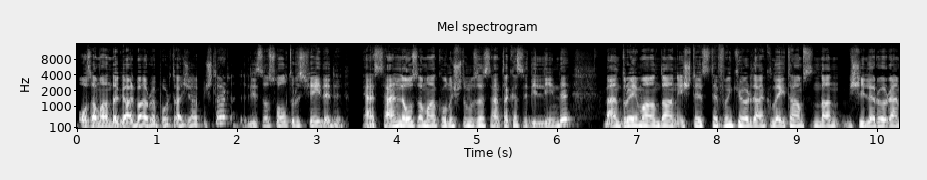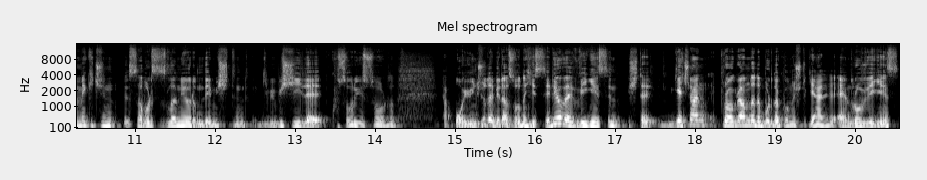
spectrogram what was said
o zaman da galiba röportaj yapmışlar. Lisa Salters şey dedi. Yani senle o zaman konuştuğumuzda sen takas edildiğinde ben Draymond'dan işte Stephen Curry'den Klay Thompson'dan bir şeyler öğrenmek için sabırsızlanıyorum demiştin gibi bir şeyle soruyu sordu. Ya oyuncu da biraz onu hissediyor ve Wiggins'in işte geçen programda da burada konuştuk yani Andrew Wiggins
